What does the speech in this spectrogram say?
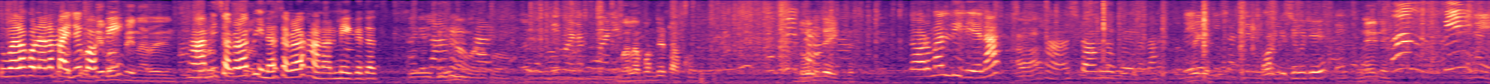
तुम्हाला कोणाला पाहिजे कॉफी. हा मी सगळं पिणार सगळं खाणार मी एकदाच. मला पण ते टाकून. दोन दे इकडे. नॉर्मल दिली आहे ना? हा. स्ट्रॉंग नको आहे मला. और किसी को चाहिए? नाही नाही.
